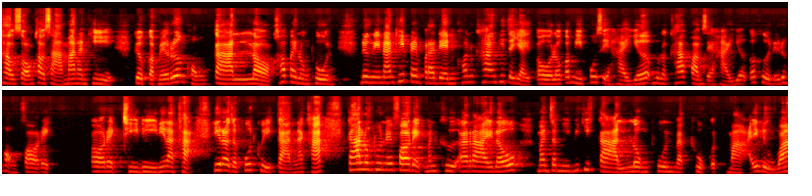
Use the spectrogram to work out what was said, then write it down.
ข่าว 2 ข่าว 3 มาทันที เกี่ยวกับในเรื่องของการหลอกเข้าไปลงทุน หนึ่งในนั้นที่เป็นประเด็นค่อนข้างที่จะใหญ่โต แล้วก็มีผู้เสียหายเยอะมูลค่าความเสียหายเยอะก็คือในเรื่องของ forex forex TD นี่แหละค่ะ ที่เราจะพูดคุยกันนะคะ การลงทุนใน forex มันคืออะไรแล้วมันจะมีวิธีการลงทุนแบบถูกกฎหมายหรือว่า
